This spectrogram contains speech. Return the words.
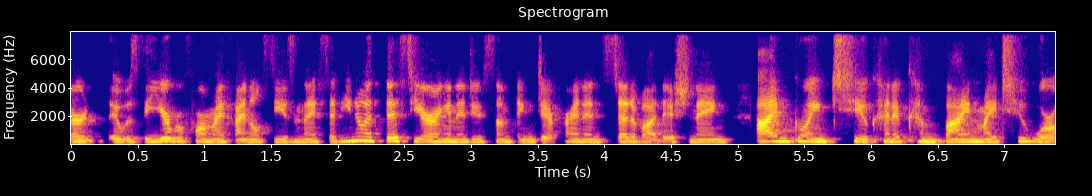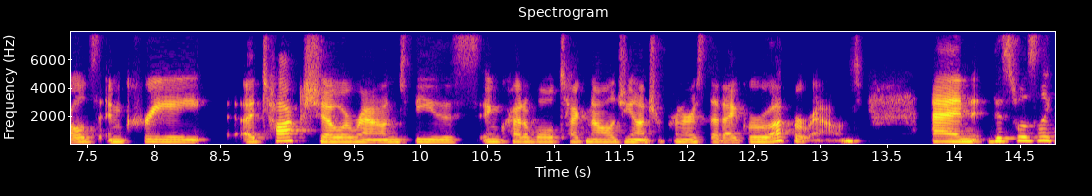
or it was the year before my final season, I said, you know what, this year I'm going to do something different. Instead of auditioning, I'm going to kind of combine my two worlds and create a talk show around these incredible technology entrepreneurs that I grew up around. And this was like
